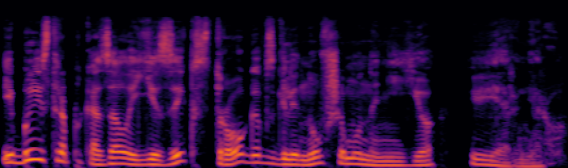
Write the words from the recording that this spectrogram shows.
и быстро показала язык строго взглянувшему на нее Вернеру.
